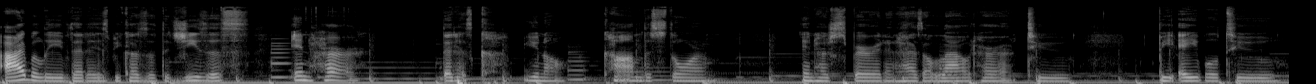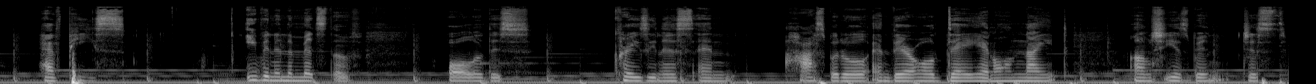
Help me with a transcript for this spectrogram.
I believe that is because of the Jesus in her that has, you know, calmed the storm in her spirit and has allowed her to be able to have peace even in the midst of all of this craziness and hospital and there all day and all night. Um, she has been just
